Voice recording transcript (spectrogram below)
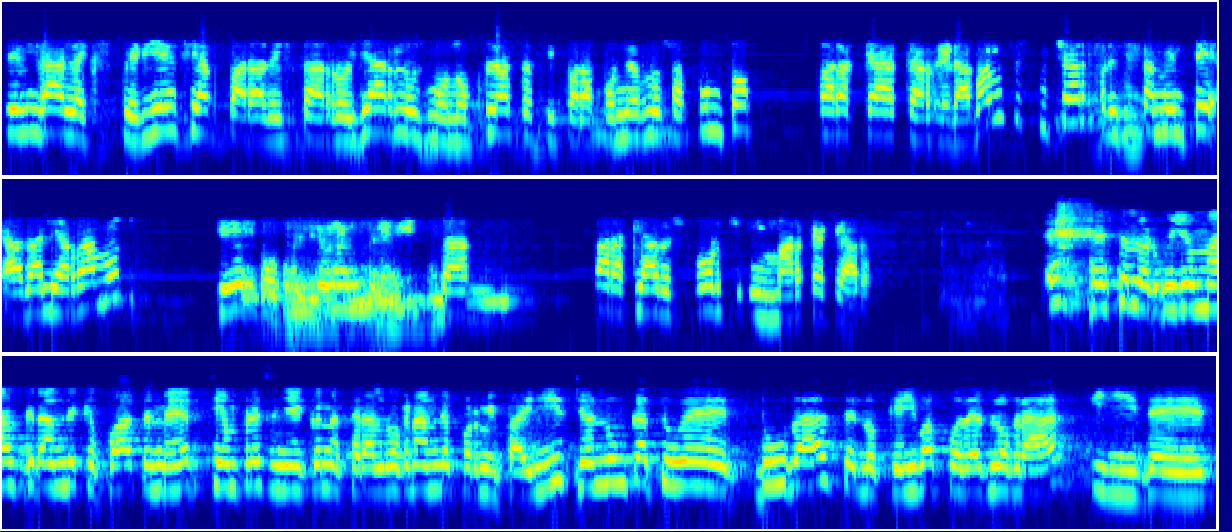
tenga la experiencia para desarrollar los monoplazas y para ponerlos a punto para cada carrera. Vamos a escuchar precisamente a Dalia Ramos, que ofreció una entrevista para Claro Sports y Marca Claro. es el orgullo más grande que pueda tener. Siempre soñé con hacer algo grande por mi país. Yo nunca tuve dudas de lo que iba a poder lograr y de,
